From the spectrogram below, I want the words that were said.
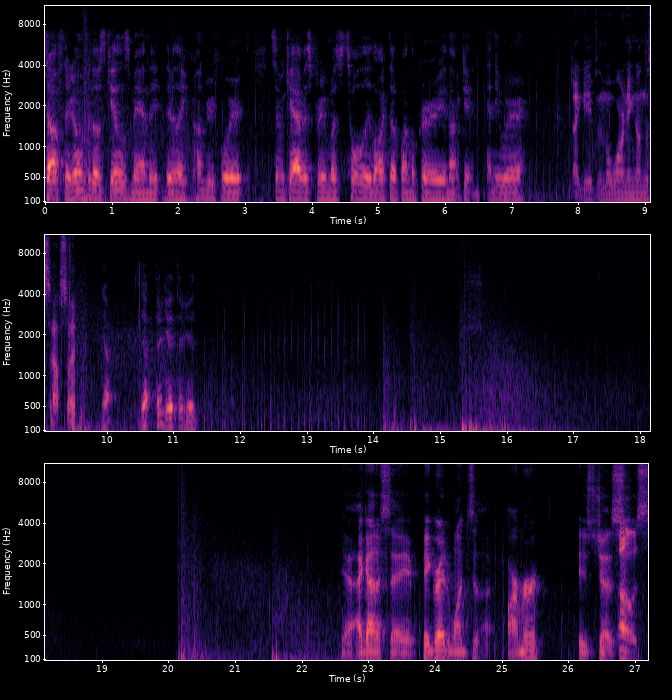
It's tough. They're going for those kills, man. They they're like hungry for it. Seven Cav is pretty much totally locked up on the prairie and not getting anywhere. I gave them a warning on the south side. Yep, Yep, they're good. They're good. Yeah, I gotta say, Big Red One's uh, armor is just Oh, it's,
